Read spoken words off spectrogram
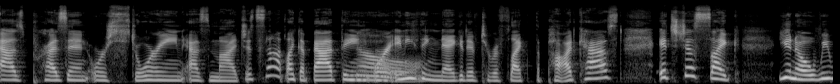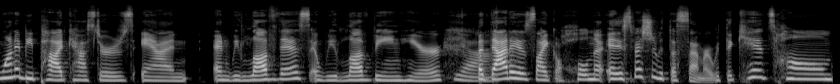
as present or storing as much, it's not like a bad thing or anything negative to reflect the podcast. It's just like, you know, we want to be podcasters and and we love this and we love being here. Yeah. But that is like a whole no and especially with the summer, with the kids home,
